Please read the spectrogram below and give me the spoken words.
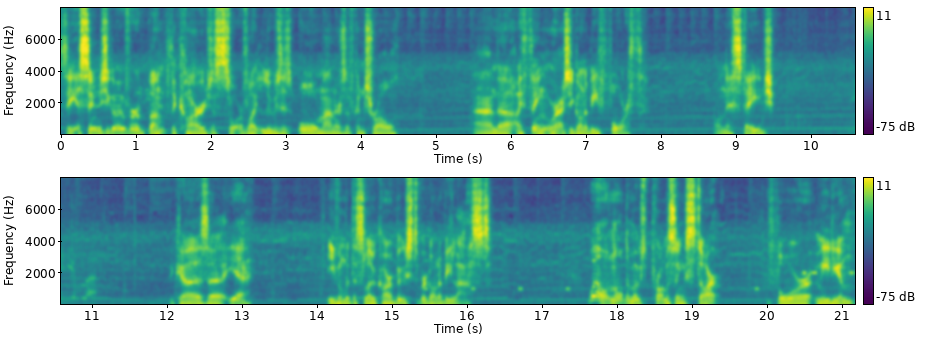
See, as soon as you go over a bump, the car just sort of like loses all manners of control. And uh, I think we're actually going to be fourth on this stage. Because, uh, yeah, even with the slow car boost, we're going to be last. Well, not the most promising start for medium.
